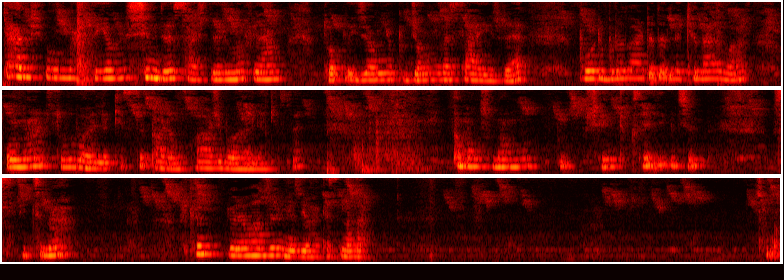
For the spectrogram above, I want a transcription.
gelmiş bulunmaktayım. Şimdi saçlarımı falan toplayacağım, yapacağım vesaire. Bu arada buralarda da lekeler var. Onlar sulu boya lekesi, pardon harcı boya lekesi. Ama olsun ben bu şeyi çok sevdiğim için sivitime bakın görev hazırım yazıyor arkasında da. Tamam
